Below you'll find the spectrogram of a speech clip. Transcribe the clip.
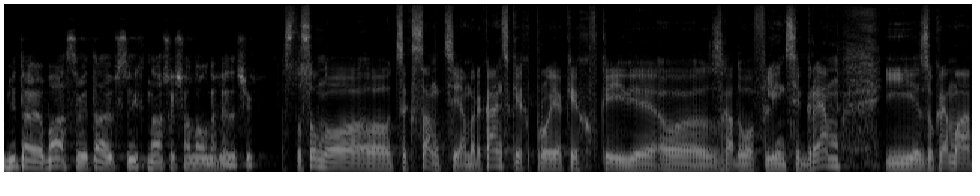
Вітаю вас, вітаю всіх наших шановних глядачів. Стосовно цих санкцій американських, про яких в Києві згадував Лінсі Грем, і зокрема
